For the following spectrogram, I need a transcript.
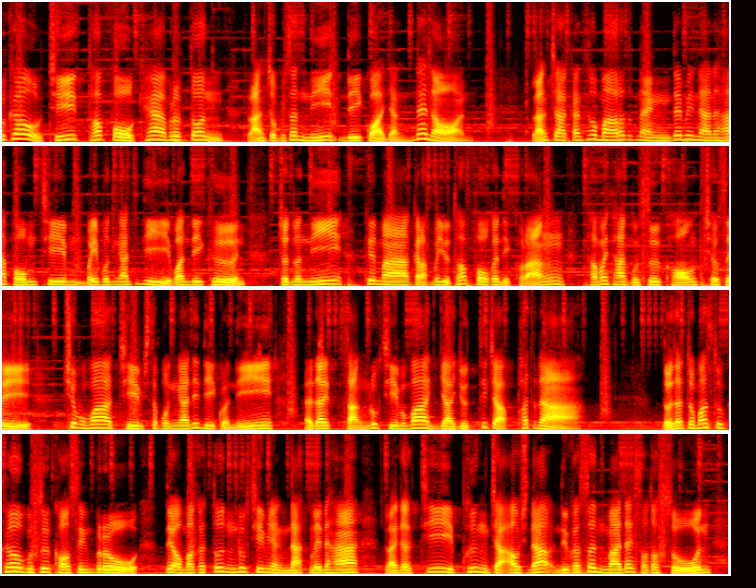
ชูเคิลชี้ท็อปโฟแค่เริ่มต้น หลังจบซีซั่นนี้ดีกว่าอย่างแน่นอน หลังจากการเข้ามารับตำแหน่งได้ไม่นานนะครับผมทีมมีผลงานที่ดีวันดีคืน จนวันนี้ขึ้นมากลับมาอยู่ท็อปโฟกันอีกครั้งทำให้ทางกุนซือของเชลซีเชื่อมาว่าทีมจะทำผลงานได้ดีกว่านี้ และได้สั่งลูกทีมมาว่าอย่าหยุดที่จะพัฒนาโดยทางโทมัสทูเคิลกุนซือของสิงห์บลูได้ออกมากระตุ้นลูกทีมอย่างหนักเลยนะฮะ หลังจากที่เพิ่งจะเอาชนะนิวคาสเซิลมาได้ 2 ต่อ 0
